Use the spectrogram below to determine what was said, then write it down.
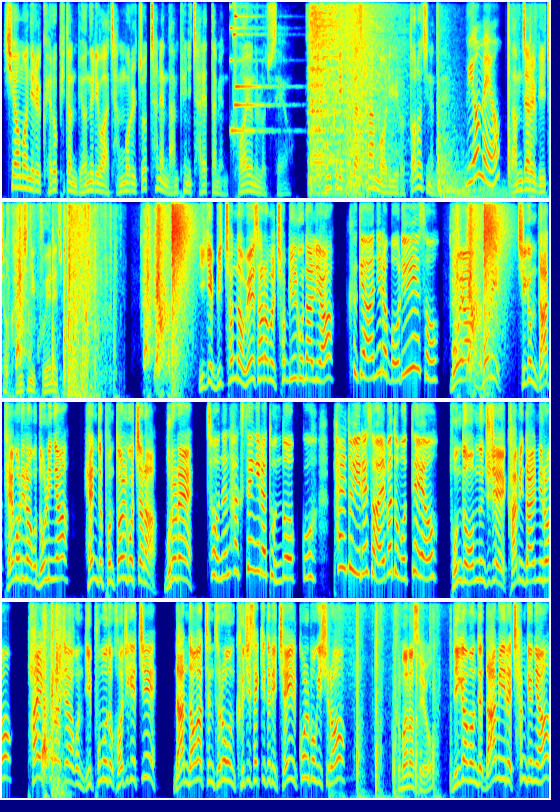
시어머니를 괴롭히던 며느리와 장모를 쫓아낸 남편이 잘했다면 좋아요 눌러주세요. 콘크리트가 사람 머리 위로 떨어지는데 위험해요. 남자를 밀쳐 간신히 구해내집니다. 이게 미쳤나? 왜 사람을 쳐 밀고 난리야? 그게 아니라 머리 위에서. 뭐야? 머리! 지금 나 대머리라고 놀리냐? 핸드폰 떨궜잖아 물어내 저는 학생이라 돈도 없고 팔도 일해서 알바도 못해요 돈도 없는 주제에 감히 날 밀어? 팔 꼬라지하고 네 부모도 거지겠지? 난 너 같은 더러운 그지 새끼들이 제일 꼴 보기 싫어 그만하세요. 네가 뭔데 남의 일에 참견이야?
